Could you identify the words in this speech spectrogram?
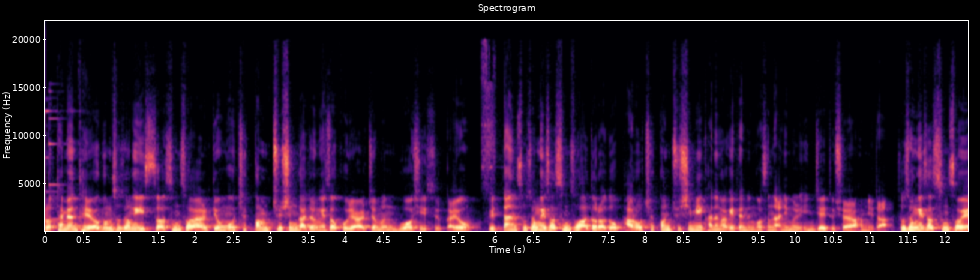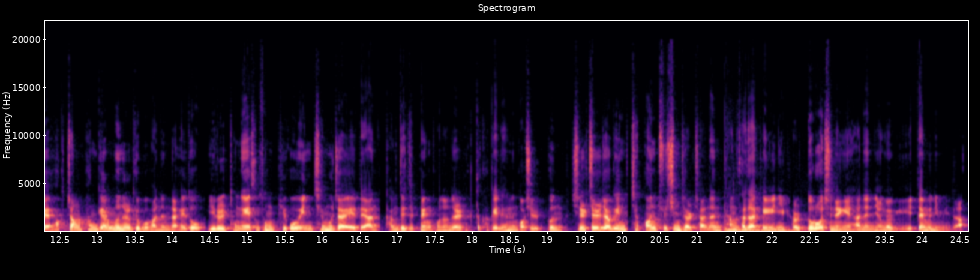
그렇다면 대여금 소송에 있어 승소할 경우 채권 추심 과정에서 고려할 점은 무엇이 있을까요? 일단 소송에서 승소하더라도 바로 채권 추심이 가능하게 되는 것은 아님을 인지해 두셔야 합니다. 소송에서 승소해 확정 판결문을 교부받는다 해도 이를 통해 소송 피고인 채무자에 대한 강제 집행 권한을 획득하게 되는 것일 뿐 실질적인 채권 추심 절차는 당사자 개인이 별도로 진행해야 하는 영역이기 때문입니다.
